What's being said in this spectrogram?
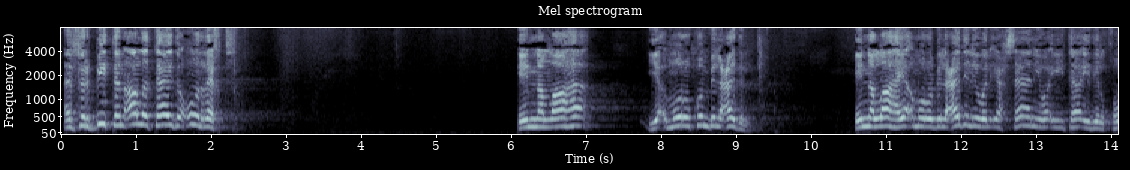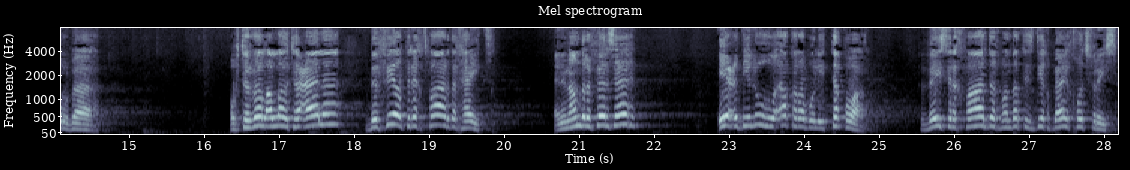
En verbiedt in alle tijden onrecht. Inna Allah يأمركم بالعدل إن الله يأمر بالعدل والإحسان وإيتاء ذي القربى Oftewel, Allah Ta'ala beveelt rechtvaardigheid. En in andere vers zegt, aqrabu taqwa. Wees rechtvaardig, want dat is dichtbij Godsvrees.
